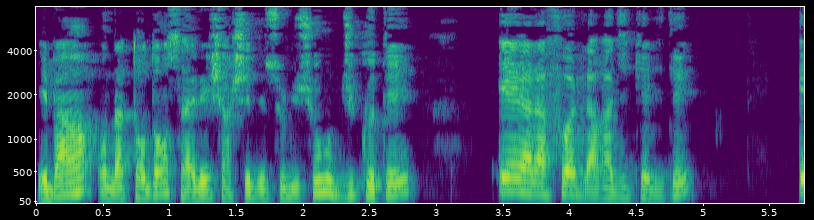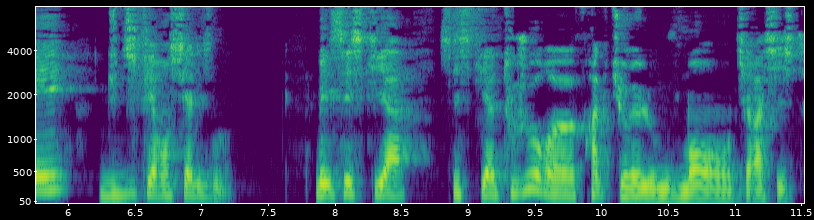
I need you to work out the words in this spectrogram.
eh ben, on a tendance à aller chercher des solutions du côté et à la fois de la radicalité et du différentialisme. Mais c'est ce qui a, c'est ce qui a toujours euh, fracturé le mouvement antiraciste.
